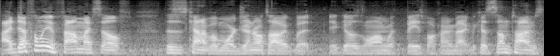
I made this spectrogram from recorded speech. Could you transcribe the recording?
I definitely have found myself. This is kind of a more general topic, but it goes along with baseball coming back because sometimes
